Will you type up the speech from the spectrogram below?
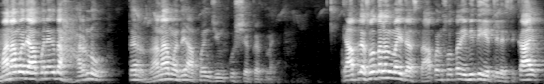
मनामध्ये आपण एकदा हारलो तर रणामध्ये आपण जिंकू शकत नाही. हे आपल्या स्वतःलाच माहिती असतं. आपण स्वतः ही भीती घेतलेली असते. काय?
